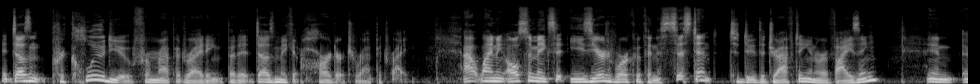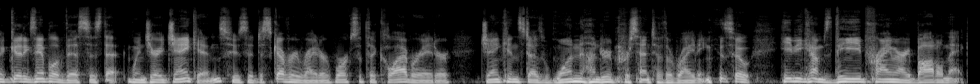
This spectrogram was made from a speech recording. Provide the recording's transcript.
it doesn't preclude you from rapid writing, but it does make it harder to rapid write. Outlining also makes it easier to work with an assistant to do the drafting and revising. And a good example of this is that when Jerry Jenkins, who's a discovery writer, works with a collaborator, Jenkins does 100% of the writing. So he becomes the primary bottleneck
